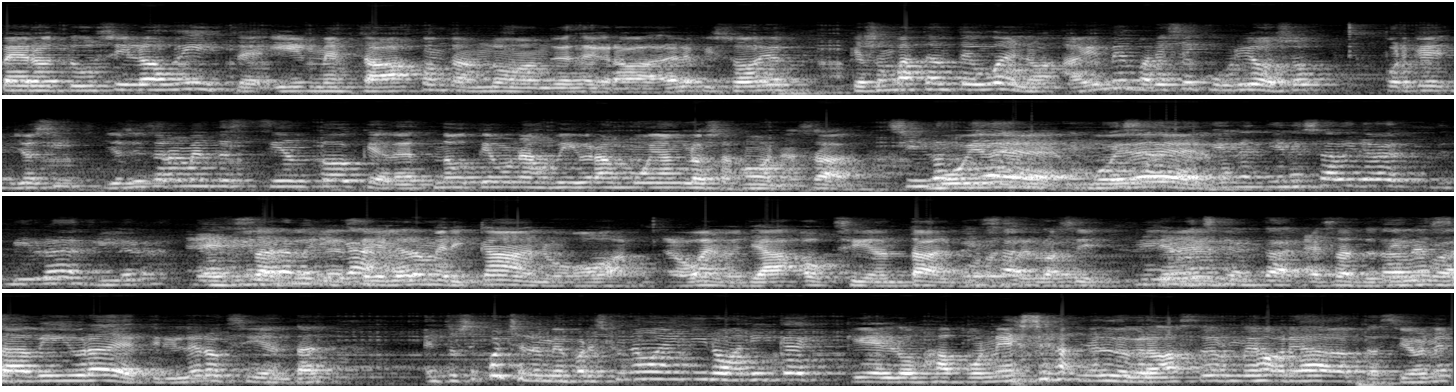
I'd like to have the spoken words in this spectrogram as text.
Pero tú sí los viste y me estabas contando antes de grabar el episodio que son bastante buenos. A mí me parece curioso porque yo sí, yo sinceramente siento que Death Note tiene unas vibras muy anglosajonas, ¿sabes? Sí lo muy tiene, de, muy exacto, de Tiene, tiene esa vibra, vibra de thriller, de thriller Exacto, de americano. thriller americano, o bueno, ya occidental, por Exacto, decirlo así. thriller occidental, Exacto, tiene cual. esa vibra de thriller occidental. Entonces, conchale, me pareció una vaina irónica que los japoneses hayan logrado hacer mejores adaptaciones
